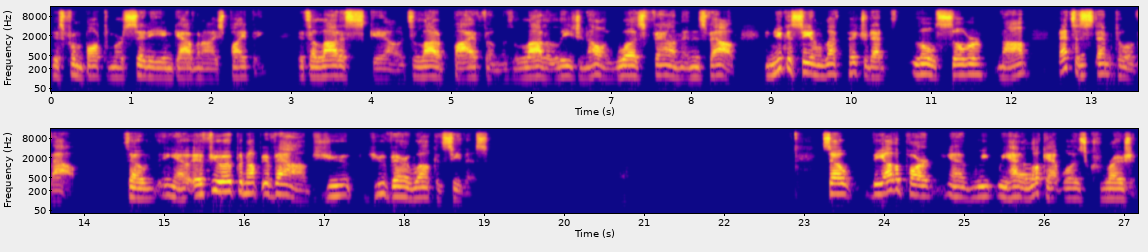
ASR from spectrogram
is from Baltimore City and galvanized piping. It's a lot of scale. It's a lot of biofilm. It's a lot of Legionella was found in this valve. And you can see in the left picture that little silver knob, that's a stem to a valve. So, you know, if you open up your valves, you you very well can see this. So the other part, you know, we, we had to look at was corrosion.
